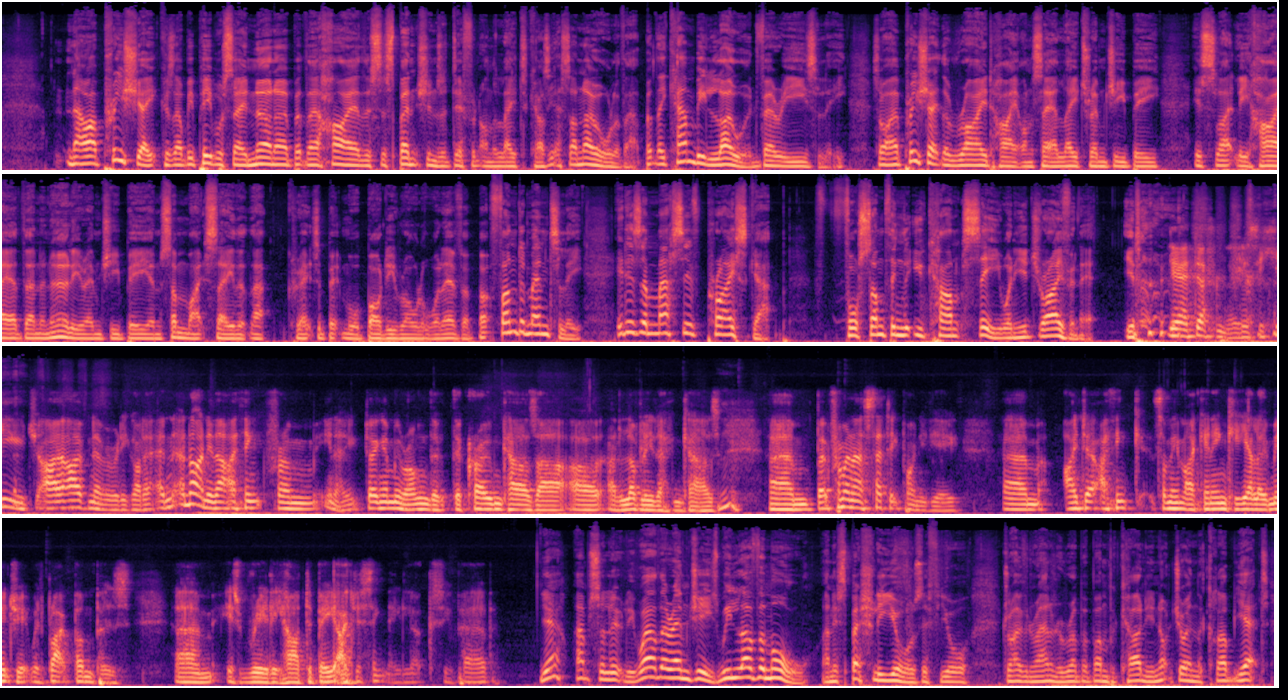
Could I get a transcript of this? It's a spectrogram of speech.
now, I appreciate because there'll be people saying, no, no, but they're higher, the suspensions are different on the later cars. Yes, I know all of that, but they can be lowered very easily. So I appreciate the ride height on, say, a later MGB is slightly higher than an earlier MGB, and some might say that that creates a bit more body roll or whatever. But fundamentally, it is a massive price gap for something that you can't see when you're driving it. You know? Yeah, definitely. It's a huge. I, have never really got it, and, and, not only that, I think from you know, don't get me wrong, the, the chrome cars are, are, are lovely looking cars, mm. um, but from an aesthetic point of view, um, I do, I think something like an Inca yellow midget with black bumpers um, is really hard to beat. I just think they look superb. Yeah, absolutely. Well, they're MGs. We love them all, and especially yours if you're driving around in a rubber bumper car and you're not joined the club yet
